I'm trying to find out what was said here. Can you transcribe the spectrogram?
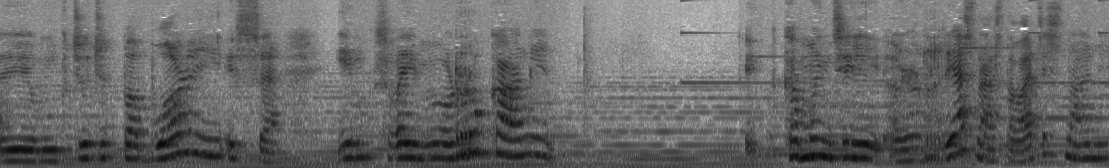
э, чуть-чуть побольше и своими руками. Э, Кому интересно, оставайтесь с нами.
